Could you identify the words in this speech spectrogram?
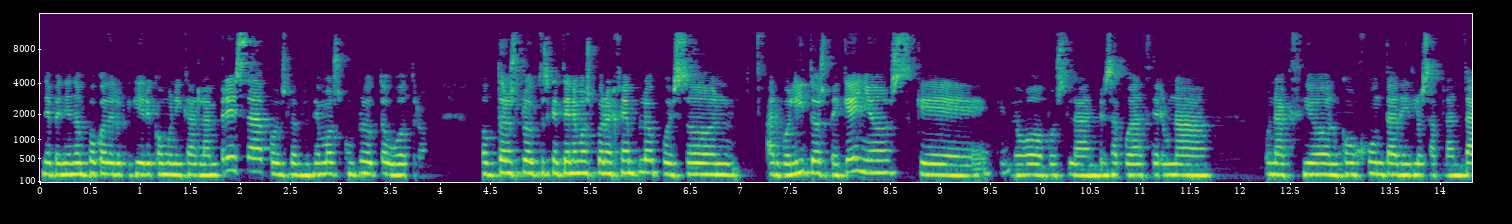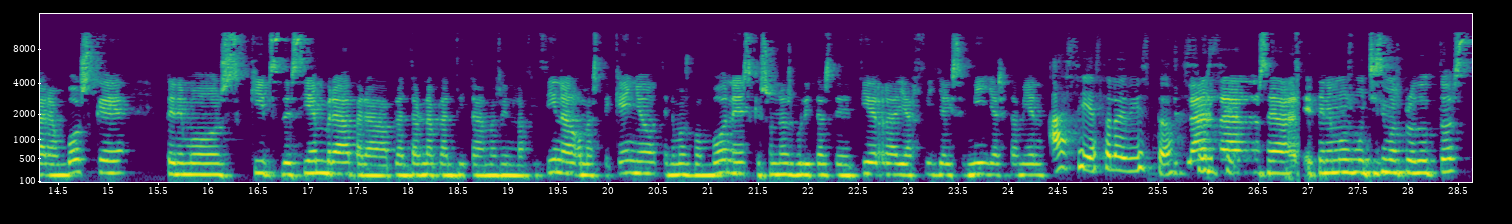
dependiendo un poco de lo que quiere comunicar la empresa, pues le ofrecemos un producto u otro. Otros productos que tenemos, por ejemplo, pues son arbolitos pequeños que, que luego pues la empresa puede hacer una, una acción conjunta de irlos a plantar a un bosque. Tenemos kits de siembra para plantar una plantita más bien en la oficina, algo más pequeño. Tenemos bombones, que son unas bolitas de tierra y arcilla y semillas y también... Ah, sí, esto lo he visto. o sea, eh, tenemos muchísimos productos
